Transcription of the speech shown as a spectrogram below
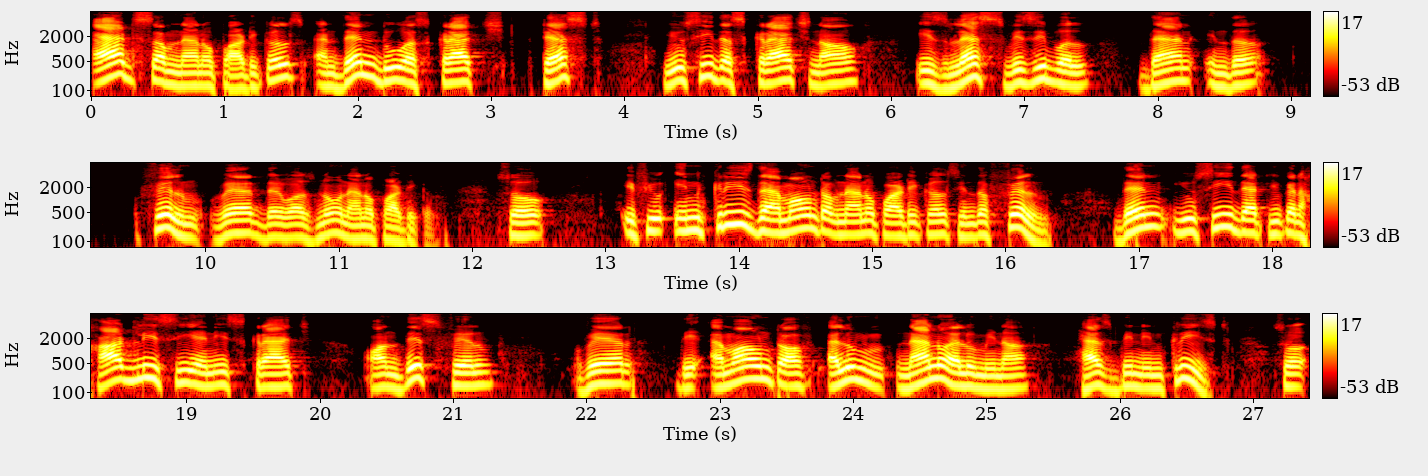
add some nanoparticles and then do a scratch test you see the scratch now is less visible than in the film where there was no nanoparticle. So, if you increase the amount of nanoparticles in the film then you see that you can hardly see any scratch on this film where the amount of alum nano alumina has been increased. So,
